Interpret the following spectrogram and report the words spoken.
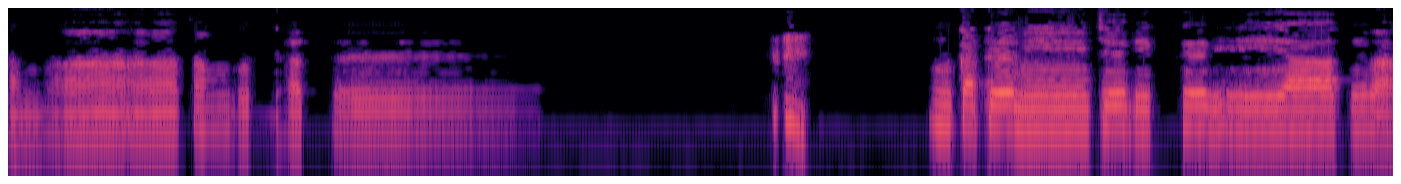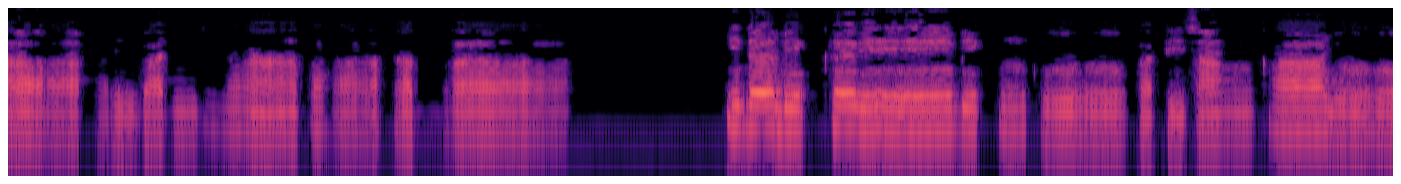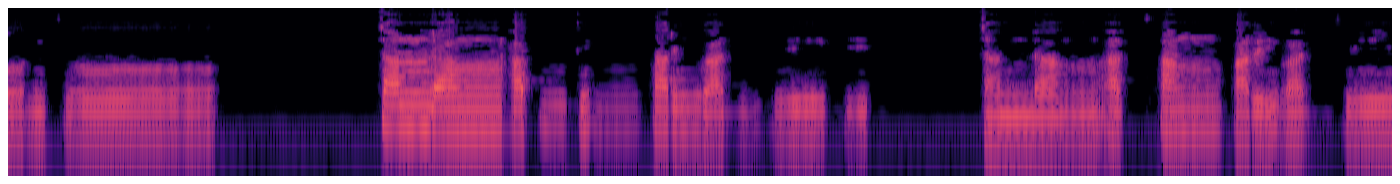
සම්මා සම්බුද්දස්ස කතමේච භික්ඛවේ ආසවා පරිවර්ජනා පහතබ්බා ඉද භික්ඛවේ පරිවර්ජේති චණ්ඩං අස්සං පරිවර්ජේති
